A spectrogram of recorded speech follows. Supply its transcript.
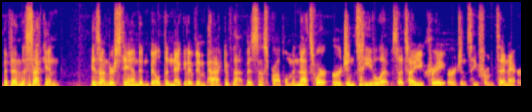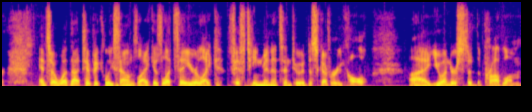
But then the second is understand and build the negative impact of that business problem. And that's where urgency lives. That's how you create urgency from thin air. And so, what that typically sounds like is let's say you're like 15 minutes into a discovery call, uh, you understood the problem.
